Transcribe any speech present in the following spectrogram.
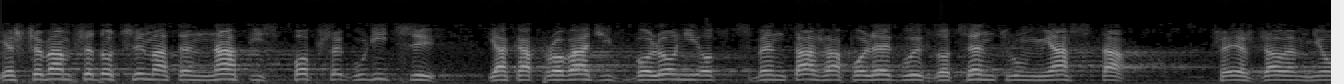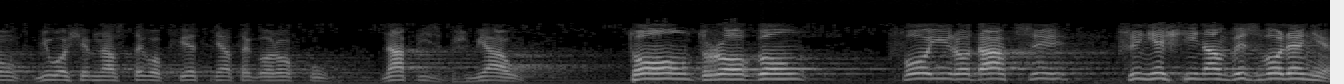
Jeszcze mam przed oczyma ten napis poprzek ulicy, jaka prowadzi w Bolonii od cmentarza poległych do centrum miasta. Przejeżdżałem nią w dniu 18 kwietnia tego roku. Napis brzmiał: Tą drogą Twoi rodacy przynieśli nam wyzwolenie.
